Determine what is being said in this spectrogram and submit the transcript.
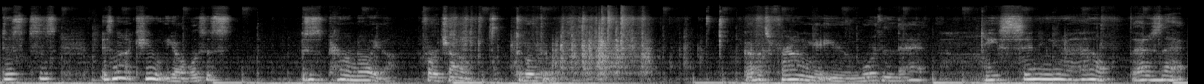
this, this is, it's not cute, y'all. This is, this is paranoia for a child to go through. God's frowning at you more than that. He's sending you to hell. That is that.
